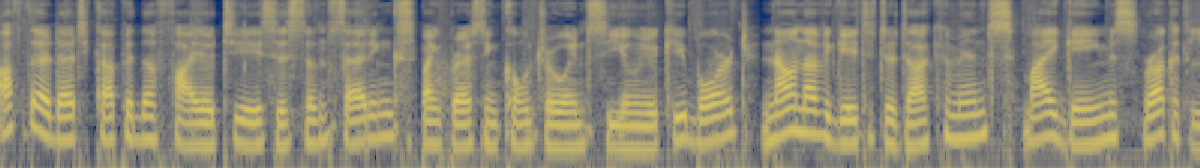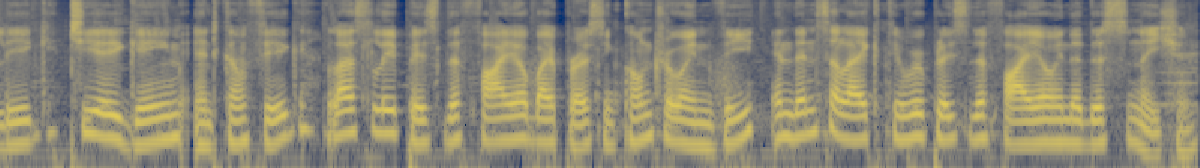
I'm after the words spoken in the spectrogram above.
After that copy the file TA system settings by pressing Ctrl and C on your keyboard. Now navigate to Documents, My Games, Rocket League, TA Game and Config Lastly, paste the file by pressing Ctrl and V and then select replace the file in the destination.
